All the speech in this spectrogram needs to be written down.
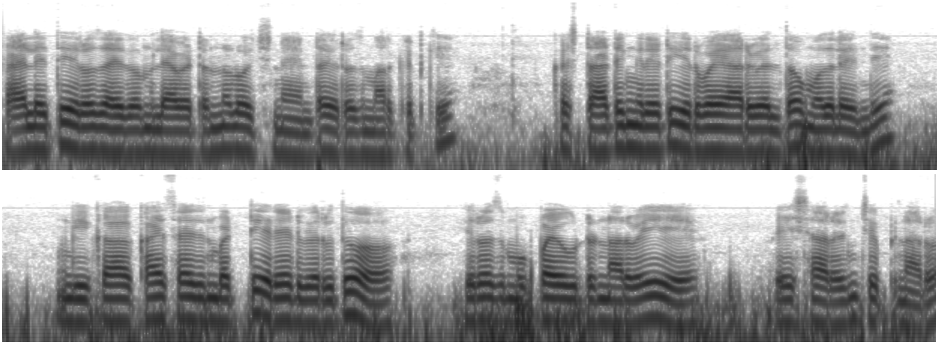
కాయలు అయితే ఈరోజు ఐదు వందల యాభై టన్నులు వచ్చినాయంట ఈరోజు మార్కెట్కి. స్టార్టింగ్ రేటు ఇరవై ఆరు వేలతో మొదలైంది. ఇంక ఇక కాయ సైజుని బట్టి రేటు పెరుగుతూ ఈరోజు ముప్పై ఒకటిన్నర వెయ్యి వేసినారని చెప్పినారు.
